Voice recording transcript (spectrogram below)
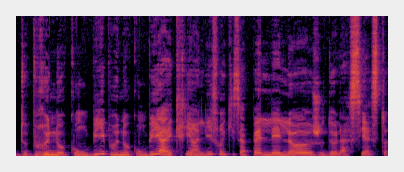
de Bruno Combi. Bruno Combi a écrit un livre qui s'appelle L'éloge de la sieste.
